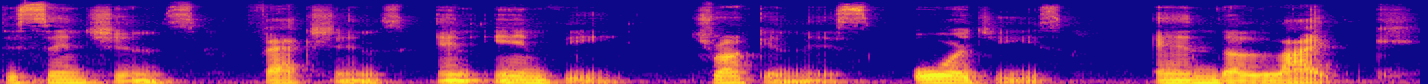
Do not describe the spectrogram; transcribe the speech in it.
dissensions, factions, and envy, drunkenness, orgies, and the like.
